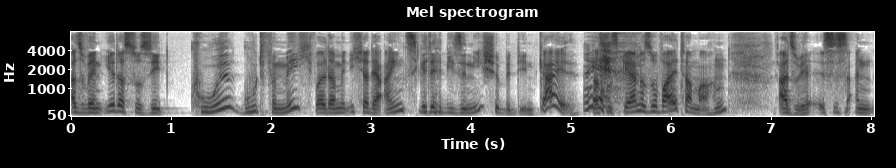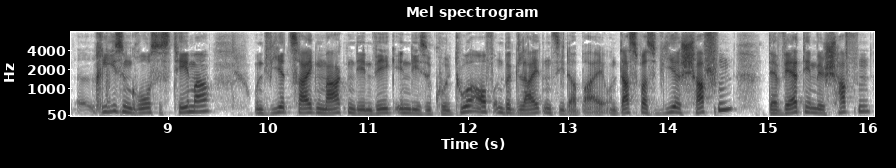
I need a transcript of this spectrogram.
Also wenn ihr das so seht, cool, gut für mich, weil damit ich ja der Einzige, der diese Nische bedient. Geil. Lass uns gerne so weitermachen. Also es ist ein riesengroßes Thema und wir zeigen Marken den Weg in diese Kultur auf und begleiten sie dabei. Und das, was wir schaffen, der Wert, den wir schaffen,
